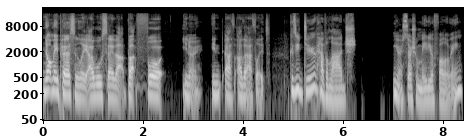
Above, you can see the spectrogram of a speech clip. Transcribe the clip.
Not me personally, I will say that, but for, you know, in other athletes. Because you do have a large, you know, social media following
